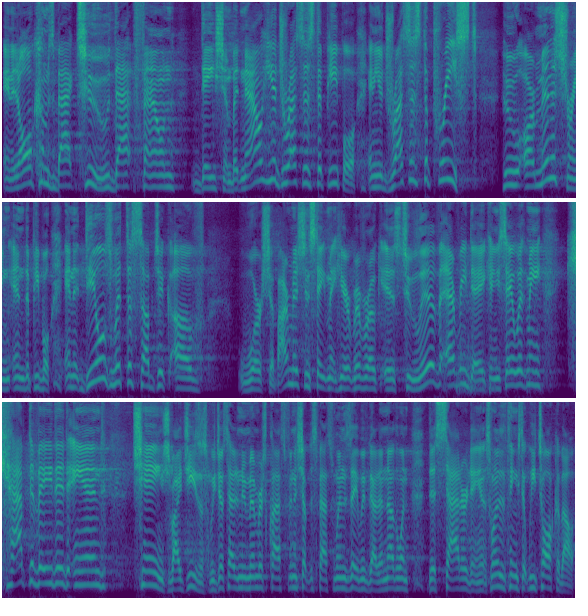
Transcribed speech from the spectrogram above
And it all comes back to that foundation. But now he addresses the people and he addresses the priest who are ministering in the people. And it deals with the subject of worship. Our mission statement here at River Oak is to live every day. Can you say it with me? Captivated and changed by Jesus. We just had a new members class finish up this past Wednesday. We've got another one this Saturday. And it's one of the things that we talk about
